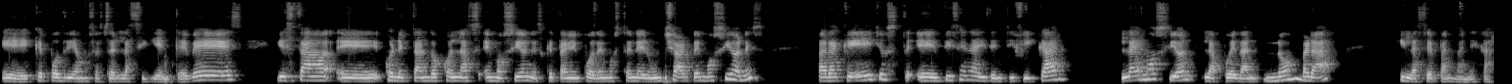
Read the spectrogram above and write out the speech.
eh, qué podríamos hacer la siguiente vez. Y está eh, conectando con las emociones, que también podemos tener un chart de emociones para que ellos eh, empiecen a identificar la emoción, la puedan nombrar y la sepan manejar.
